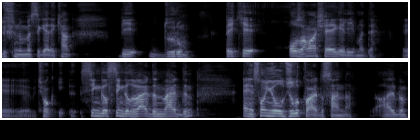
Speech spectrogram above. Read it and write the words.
düşünülmesi gereken bir durum. Peki o zaman şeye geleyim hadi. Ee, çok single single verdin verdin. En son yolculuk vardı senden. Albüm.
